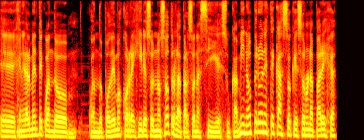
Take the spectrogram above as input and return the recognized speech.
Eh, generalmente cuando, cuando podemos corregir eso en nosotros, la persona sigue su camino, pero en este caso que son una pareja,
